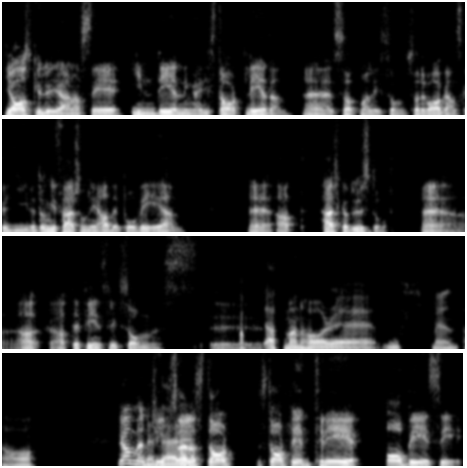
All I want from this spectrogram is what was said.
jag skulle gärna se indelningar i startleden eh, så att man liksom så det var ganska givet ungefär som ni hade på VM att här ska du stå. Eh, att, det finns liksom eh, Att, att man har, eh, uff, men ja, ja men, Men typ så här är- start, startled 3 A, B, C.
